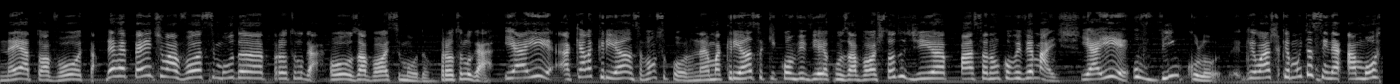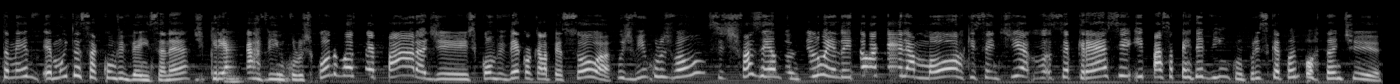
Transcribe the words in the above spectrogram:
neto, avô e tal. De repente, o avô se muda pra outro lugar. Ou os avós se mudam pra outro lugar. E aí, aquela criança, vamos supor, né? Uma criança que convivia com os avós todo dia passa a não conviver mais. E aí, o vínculo, que eu acho que é muito assim, né? Amor também é, é muito essa convivência, né? De criar vínculos. Quando você para de conviver com aquela pessoa, os vínculos vão se desfazendo, diluindo. Então, aquele amor que sentia, você cresce e passa a perder vínculo. Por isso que é tão importante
